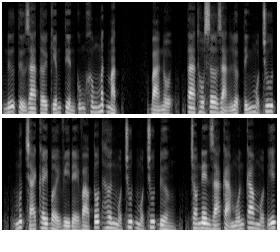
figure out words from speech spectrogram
nữ tử ra tới kiếm tiền cũng không mất mặt. Bà nội, ta thô sơ giản lược tính một chút, mức trái cây bởi vì để vào tốt hơn một chút một chút đường, cho nên giá cả muốn cao một ít,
